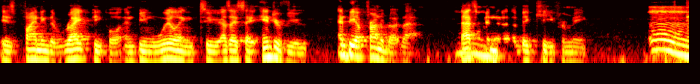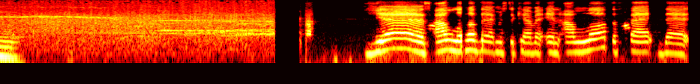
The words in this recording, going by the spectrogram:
is finding the right people and being willing to, as I say, interview and be upfront about that. That's mm. been a, big key for me. Mm. Yes, I love that, Mr. Kevin. And I love the fact that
